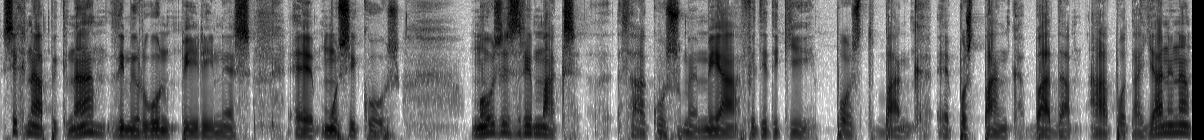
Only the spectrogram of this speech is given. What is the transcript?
συχνά πυκνά δημιουργούν πυρήνες ε, μουσικούς. Moses Remax θα ακούσουμε μια φοιτητική post-punk, post-punk μπάντα από τα Γιάννενα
